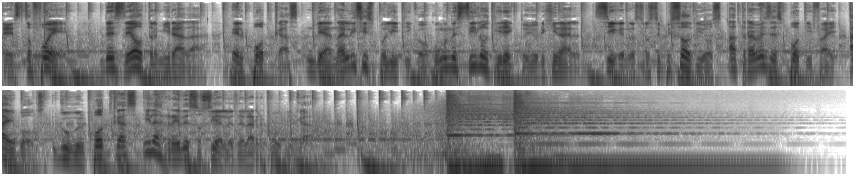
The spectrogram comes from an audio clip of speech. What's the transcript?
Esto fue Desde Otra Mirada, el podcast de análisis político con un estilo directo y original. Sigue nuestros episodios a través de Spotify, iBox, Google Podcast y las redes sociales de la República.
